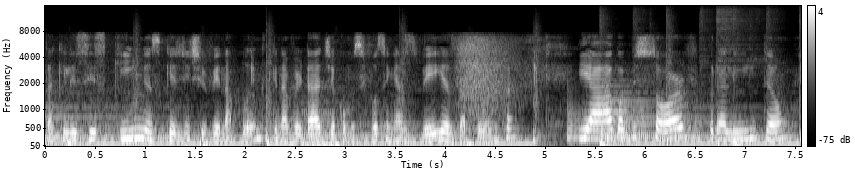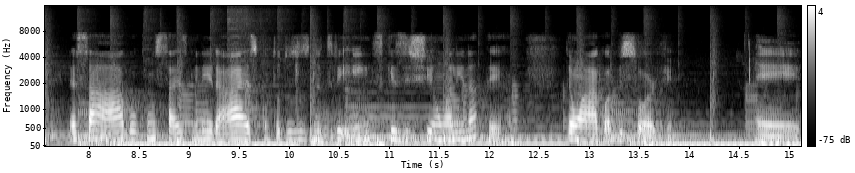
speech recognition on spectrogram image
daqueles risquinhos que a gente vê na planta, que na verdade é como se fossem as veias da planta, e a água absorve por ali então essa água com sais minerais, com todos os nutrientes que existiam ali na terra. Então a água absorve é,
